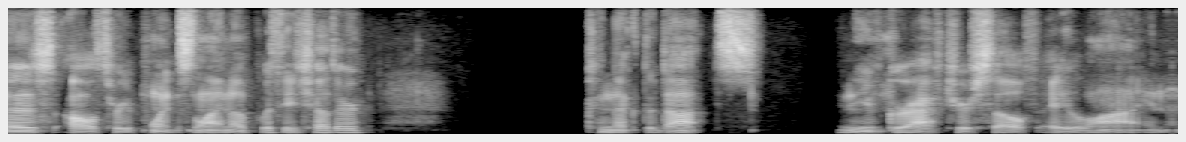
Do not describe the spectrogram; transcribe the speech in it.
Notice all three points line up with each other. Connect the dots, and you've graphed yourself a line.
